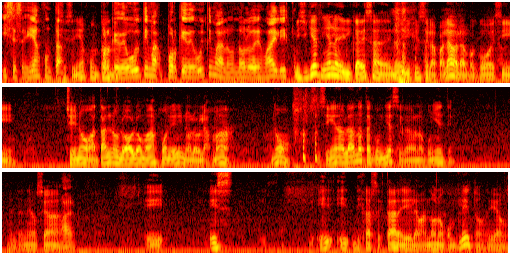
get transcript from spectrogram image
Y se seguían juntando. Se seguían juntando. Porque de última, porque de última no, no lo ves más y listo. Ni siquiera tenían la delicadeza de no dirigirse la palabra, porque vos decís, che, no, a tal no lo hablo más, poner y no lo hablas más. No, se siguen hablando hasta que un día se cagaron a puñete. ¿Me entendés? O sea, eh, es, es- es dejarse estar, es el abandono completo, digamos.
